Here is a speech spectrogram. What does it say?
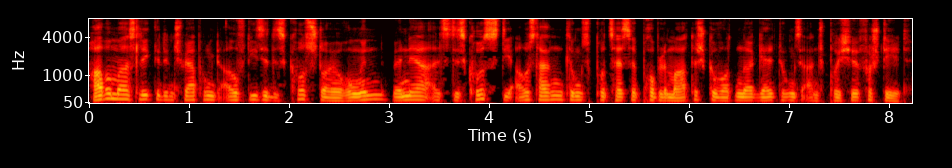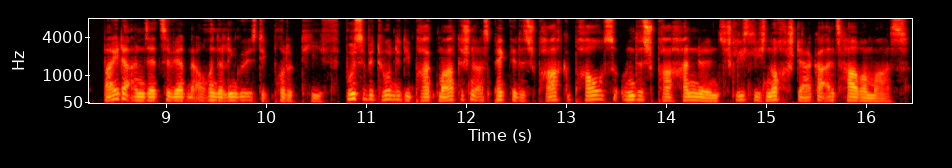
Habermas legte den Schwerpunkt auf diese Diskurssteuerungen, wenn er als Diskurs die Aushandlungsprozesse problematisch gewordener Geltungsansprüche versteht. Beide Ansätze werden auch in der Linguistik produktiv. Busse betonte die pragmatischen Aspekte des Sprachgebrauchs und des Sprachhandelns schließlich noch stärker als Habermas.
